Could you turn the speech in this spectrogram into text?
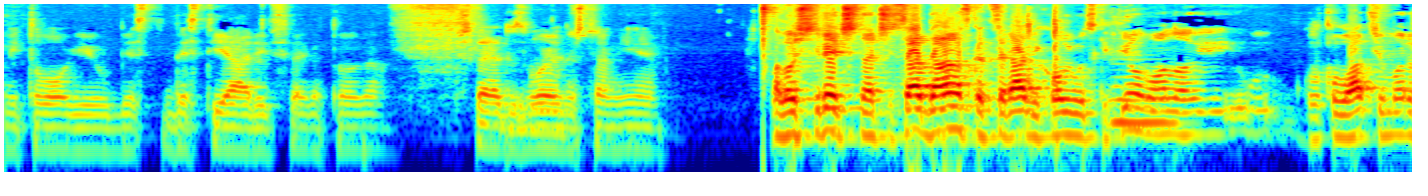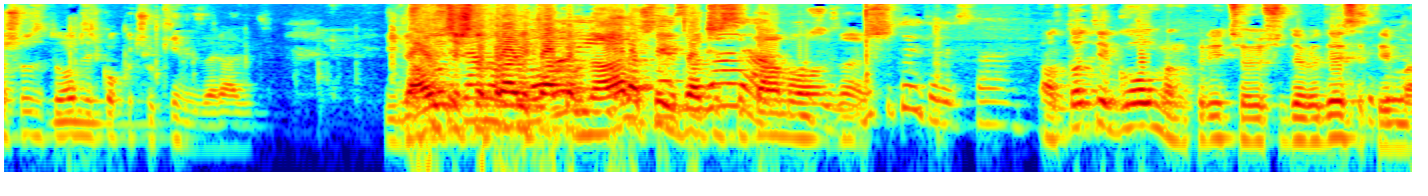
mitologiju, best, bestijari i svega toga. Šta je dozvoljeno, šta nije. Ali hoćeš ti reći, znači sad danas kad se radi hollywoodski film, ono, i u kalkulaciju moraš uzeti u obzir koliko će u Kini zaraditi. I da li ćeš napraviti takav narativ da će se tamo, znaš... to je interesantno. Ali to ti je Goldman pričao još u 90-ima.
